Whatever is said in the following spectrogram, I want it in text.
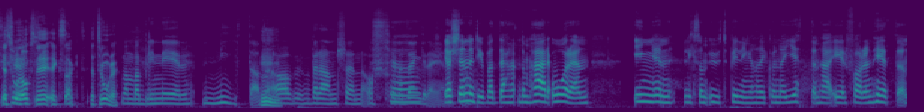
Jag tror också, det, exakt, jag tror det. Man bara blir nernitad mm. av branschen och ja. hela den grejen. Jag känner typ att det, de här åren ingen liksom, utbildning hade kunnat ge den här erfarenheten.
